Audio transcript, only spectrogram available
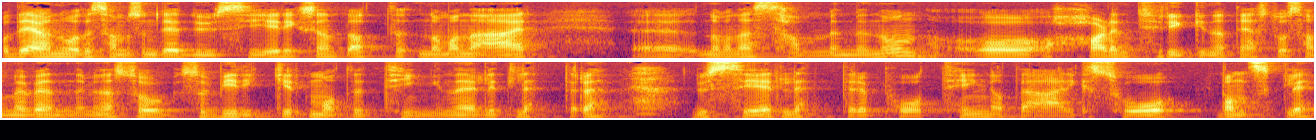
Og det er jo noe av det samme som det du sier. ikke sant? At når man er, når man er sammen med noen og har den tryggen at jeg står sammen med vennene mine, så, så virker på en måte tingene litt lettere. Du ser lettere på ting. At det er ikke så vanskelig.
